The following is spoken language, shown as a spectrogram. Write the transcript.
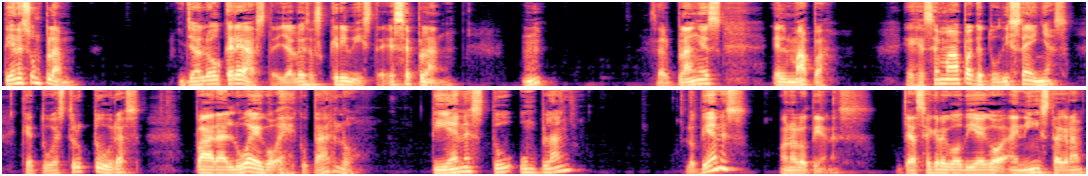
¿Tienes un plan? Ya lo creaste, ya lo escribiste, ese plan. ¿Mm? O sea, el plan es el mapa. Es ese mapa que tú diseñas, que tú estructuras para luego ejecutarlo. ¿Tienes tú un plan? ¿Lo tienes o no lo tienes? Ya se agregó Diego en Instagram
